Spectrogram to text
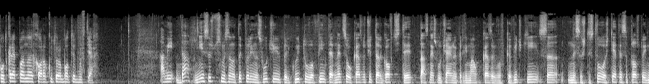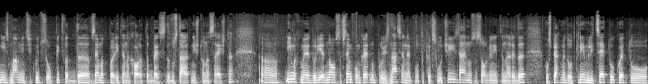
подкрепа на хора, които работят в тях. Ами да, ние също сме се натъквали на случаи, при които в интернет се оказва, че търговците, аз не случайно и преди малко казах в кавички, са несъществуващи, а те са просто едни измамници, които се опитват да вземат парите на хората без да доставят нищо на среща. имахме дори едно съвсем конкретно произнасяне по такъв случай, заедно с органите на реда успяхме да открием лицето, което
